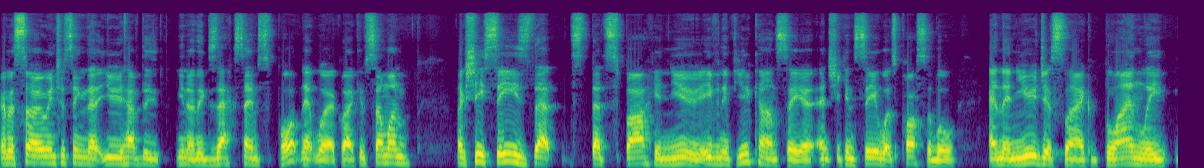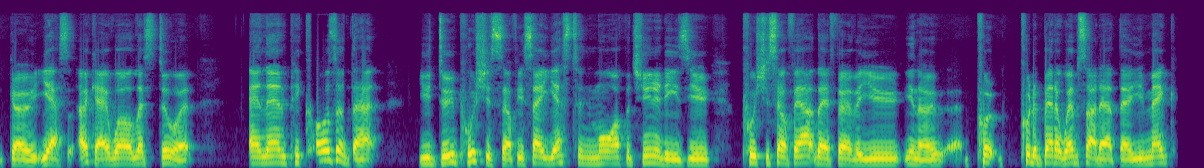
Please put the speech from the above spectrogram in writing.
And it's so interesting that you have the, you know, the exact same support network. Like if someone, like she sees that, that spark in you, even if you can't see it and she can see what's possible. And then you just like blindly go, yes, okay, well, let's do it and then because of that, you do push yourself. You say yes to more opportunities. You push yourself out there further. You you know put put a better website out there. You make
